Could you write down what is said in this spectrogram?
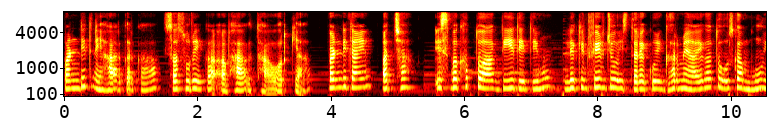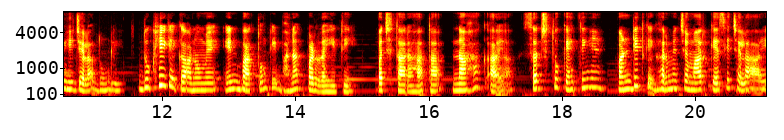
पंडित ने हार कर कहा, ससुरे का अभाग था और क्या? पंडिताइन अच्छा इस वक्त तो आग दिए देती हूँ, लेकिन फिर जो इस तरह कोई घर में आएगा तो उसका मुँह ही जला दूँगी। दुखी के कानों में इन बातों की भनक पड़ रही थी। पछता रहा था। नाहक आया। सच तो कहती हैं, पंडित के घर में चमार कैसे चला आए?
